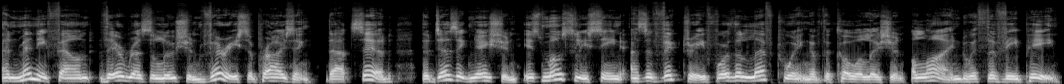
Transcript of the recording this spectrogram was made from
and many found their resolution very surprising. That said, the designation is mostly seen as a victory for the left wing of the coalition, aligned with the VP.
